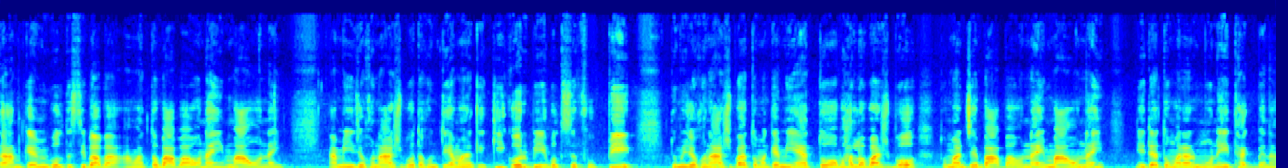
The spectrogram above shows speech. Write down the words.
তানকে আমি বলতেছি, বাবা, আমার তো বাবাও নাই, মাও নাই। আমি যখন আসব তখন তুই আমাকে কি করবি? বলতেছে, ফুপ্পি, তুমি যখন আসবা তোমাকে আমি এত ভালোবাসবো। তোমার যে বাবাও নাই, মাও নাই, এটা তোমার আর মনেই থাকবে না।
